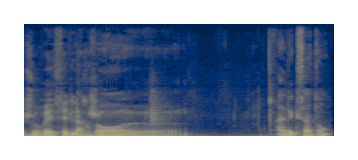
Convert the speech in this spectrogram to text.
j'aurais fait de l'argent euh, avec Satan.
